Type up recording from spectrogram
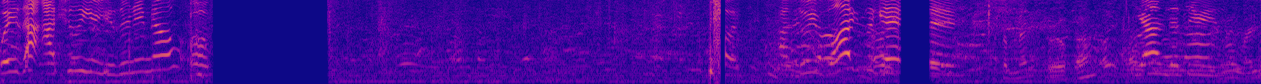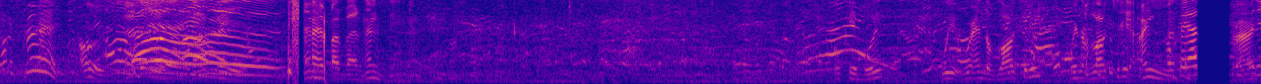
Wait, is that actually your username now? Oh. I'm doing vlogs again. For real, fun? Yeah, I'm dead serious. Oh, Oh. Let me think. Okay, boys. We, we're in the vlog today. We're in the vlog today. Aye. Okay. Right?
